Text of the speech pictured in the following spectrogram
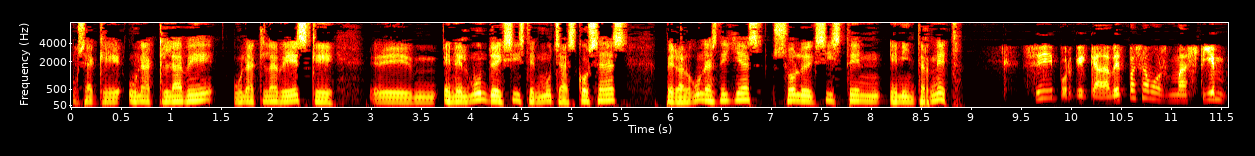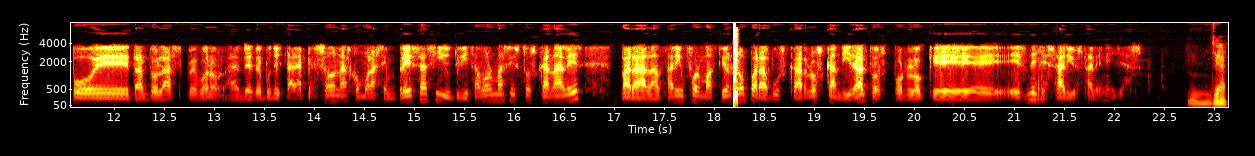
O sea que una clave, una clave es que eh, en el mundo existen muchas cosas, pero algunas de ellas solo existen en Internet. Sí, porque cada vez pasamos más tiempo, eh, tanto las, eh, bueno, desde el punto de vista de las personas como las empresas, y utilizamos más estos canales para lanzar información o para buscar los candidatos, por lo que es necesario estar en ellas. Mm, Ya,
